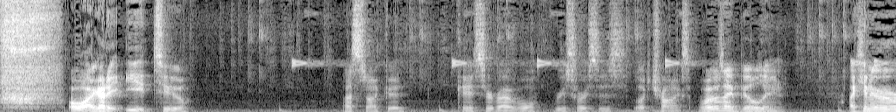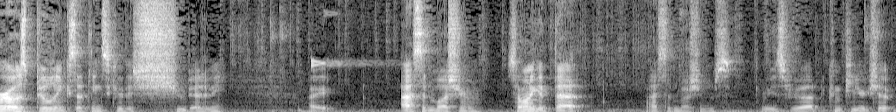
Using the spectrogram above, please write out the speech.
Oh, I gotta eat too. That's not good. Okay, survival, resources, electronics. What was I building? I can't even remember I was building because that thing scared the shoot out of me. Alright. Acid mushroom. So I want to get that. Acid mushrooms. Can we use for that? Computer chip.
